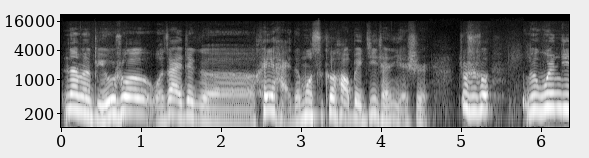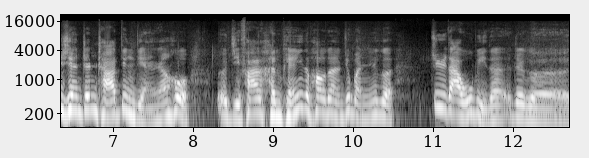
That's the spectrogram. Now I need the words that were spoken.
那么比如说我在这个黑海的莫斯科号被击沉也是，就是说无人机先侦察定点，然后呃几发很便宜的炮弹就把你那个巨大无比的这个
